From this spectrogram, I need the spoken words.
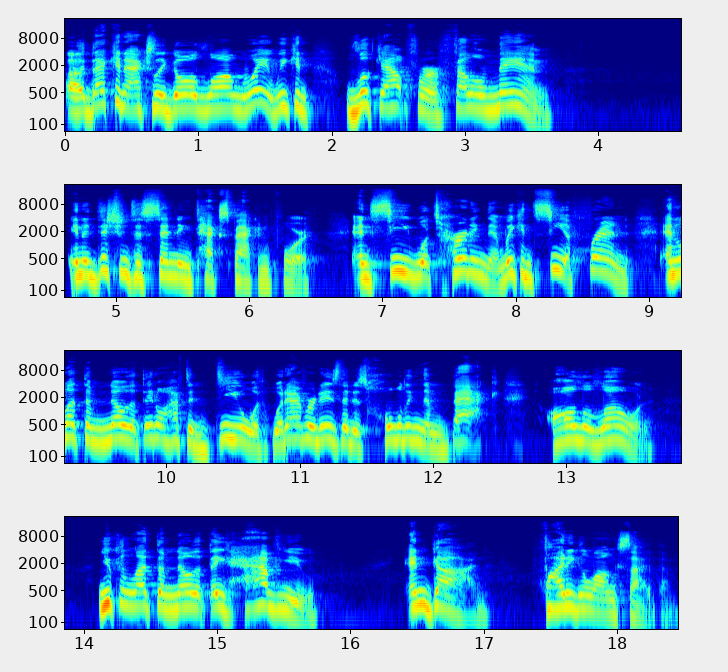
Uh, that can actually go a long way. We can look out for our fellow man in addition to sending texts back and forth and see what's hurting them. We can see a friend and let them know that they don't have to deal with whatever it is that is holding them back all alone. You can let them know that they have you and God fighting alongside them.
